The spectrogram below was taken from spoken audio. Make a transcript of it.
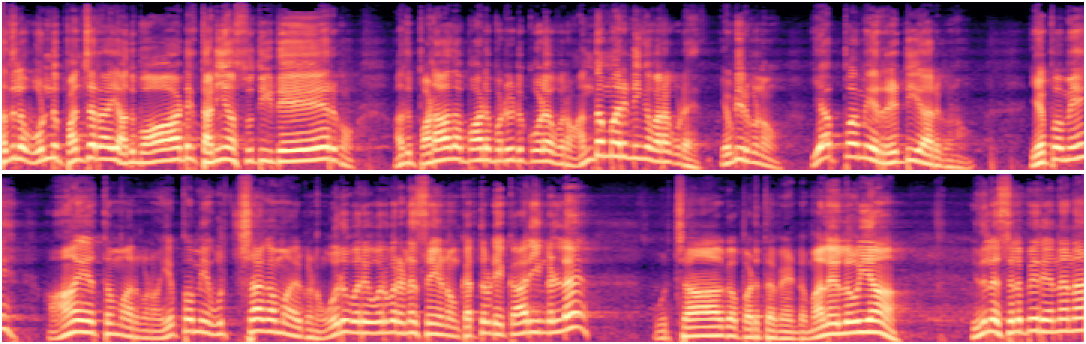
அதில் ஒன்று பஞ்சர் ஆகி அது பாட்டுக்கு தனியாக சுற்றிக்கிட்டே இருக்கும். அது படாத பாடுபட்டுக்கிட்டு கூட வரும். அந்த மாதிரி நீங்கள் வரக்கூடாது. எப்படி இருக்கணும்? எப்பவுமே ரெடியாக இருக்கணும். எப்பவுமே ஆயத்தமாக இருக்கணும். எப்பவுமே உற்சாகமாக இருக்கணும். ஒருவரை ஒருவர் என்ன செய்யணும்? கத்தருடைய காரியங்களில் உற்சாகப்படுத்த வேண்டும். அல்லேலூயா இதில் சில பேர் என்னென்னா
